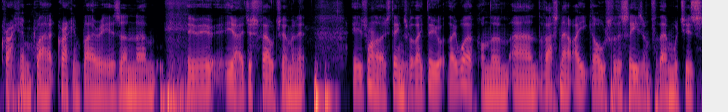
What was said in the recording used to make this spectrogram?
cracking player, cracking player he is, and um, it, it- you know, it just fell to him, and it it's one of those things. But they do they work on them, and that's now eight goals for the season for them, which is,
